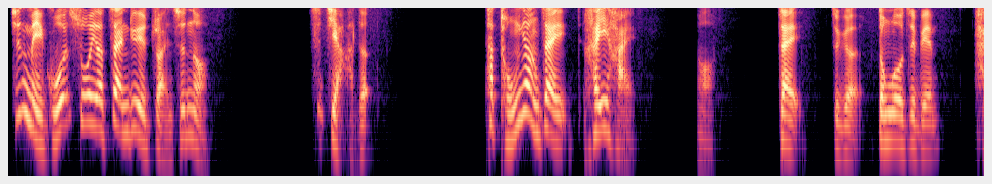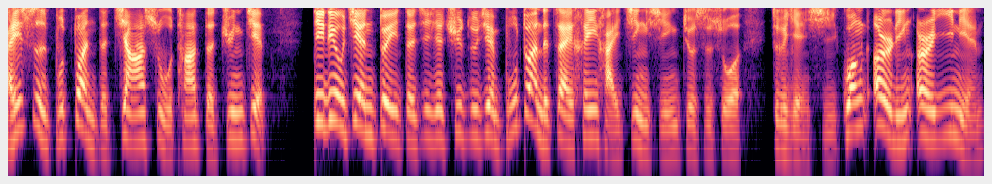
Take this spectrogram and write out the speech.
其实美国说要战略转身哦，是假的。他同样在黑海哦，在这个东欧这边，还是不断的加速他的军舰，第六舰队的这些驱逐舰不断的在黑海进行，就是说这个演习。光二零二一年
